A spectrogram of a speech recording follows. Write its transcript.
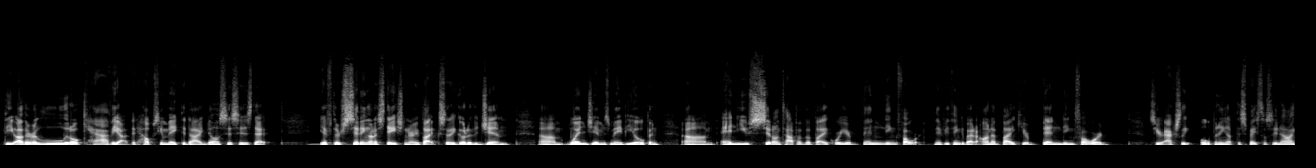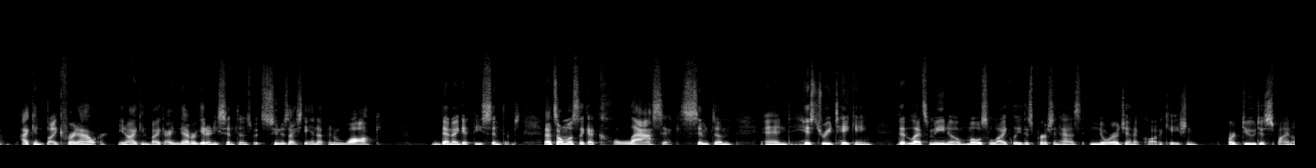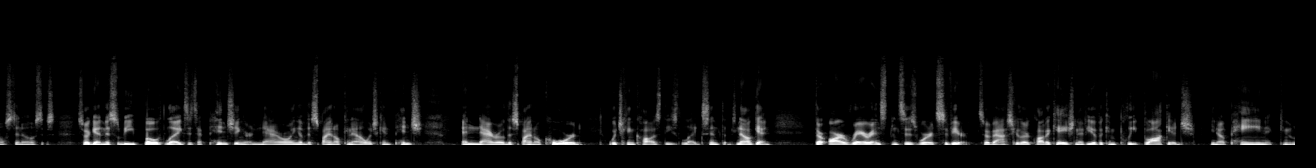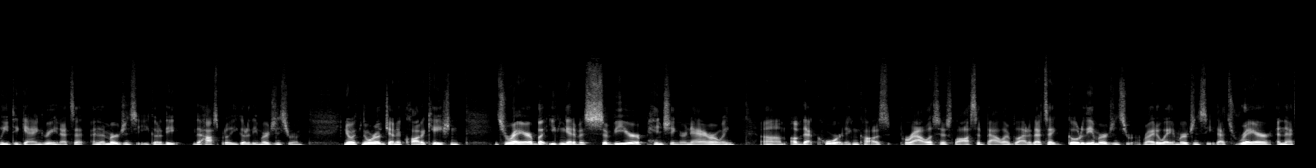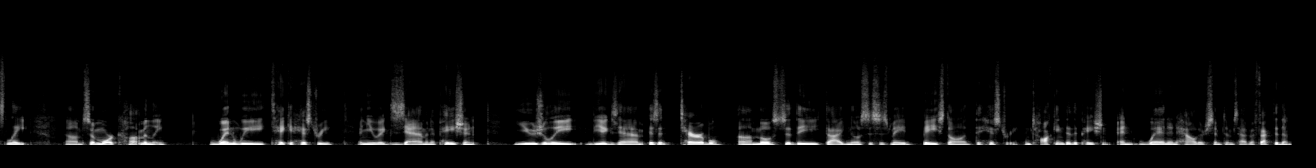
The other little caveat that helps you make the diagnosis is that if they're sitting on a stationary bike, so they go to the gym um, when gyms may be open, um, and you sit on top of a bike where you're bending forward. if you think about it, on a bike, you're bending forward. So you're actually opening up the space. They'll say, no, I, I can bike for an hour. You know, I can bike. I never get any symptoms, but as soon as I stand up and walk, then I get these symptoms. That's almost like a classic symptom and history taking that lets me know most likely this person has neurogenic claudication are due to spinal stenosis. So, again, this will be both legs. It's a pinching or narrowing of the spinal canal, which can pinch and narrow the spinal cord, which can cause these leg symptoms. Now, again, there are rare instances where it's severe. So, vascular claudication, if you have a complete blockage, you know, pain can lead to gangrene. That's a, an emergency. You go to the, the hospital, you go to the emergency room. You know, with neurogenic claudication, it's rare, but you can get a severe pinching or narrowing um, of that cord. It can cause paralysis, loss of bowel or bladder. That's a go to the emergency room right away, emergency. That's rare and that's late. Um, so, more commonly, when we take a history and you examine a patient, usually the exam isn't terrible uh, most of the diagnosis is made based on the history and talking to the patient and when and how their symptoms have affected them.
